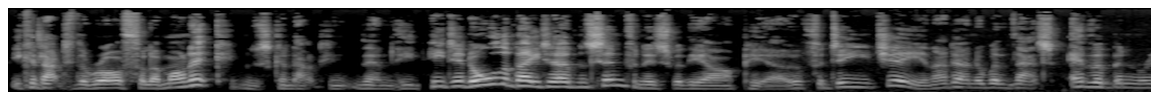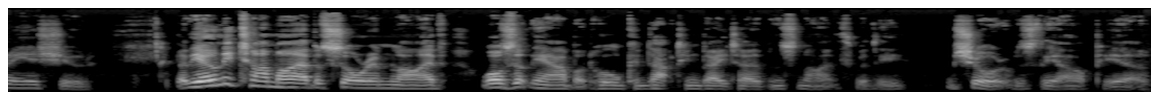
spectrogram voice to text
He conducted the Royal Philharmonic. He was conducting then. He he did all the Beethoven symphonies with the RPO for DG, and I don't know whether that's ever been reissued. But the only time I ever saw him live was at the Albert Hall conducting Beethoven's Ninth with the I'm sure it was the RPO.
